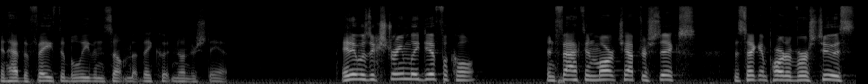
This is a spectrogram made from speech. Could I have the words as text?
and have the faith to believe in something that they couldn't understand. And it was extremely difficult. In fact, in Mark chapter 6, the second part of verse 2 is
